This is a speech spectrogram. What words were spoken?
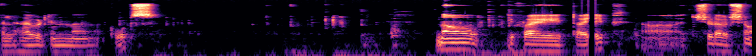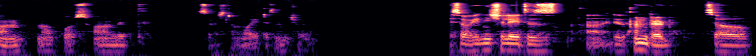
I'll have it in uh, quotes now if I type uh, it should have shown. No post found with term why it isn't showing. So initially it is uh, it is 100 so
